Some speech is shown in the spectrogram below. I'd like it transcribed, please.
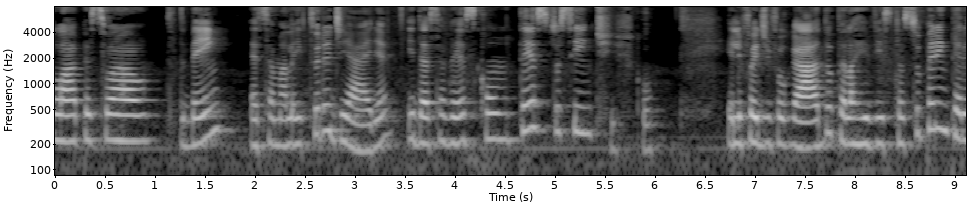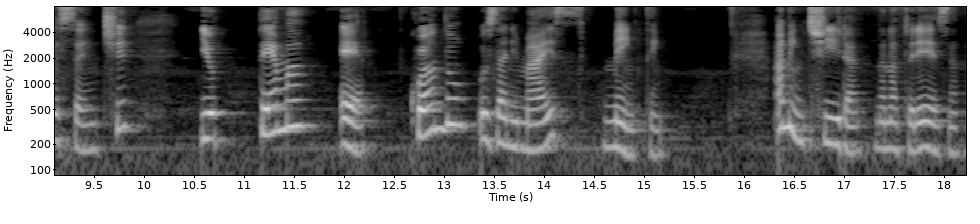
Olá, pessoal, tudo bem? Essa é uma leitura diária e dessa vez com um texto científico. Ele foi divulgado pela revista Super Interessante e o tema é Quando os animais mentem. A mentira, na natureza,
